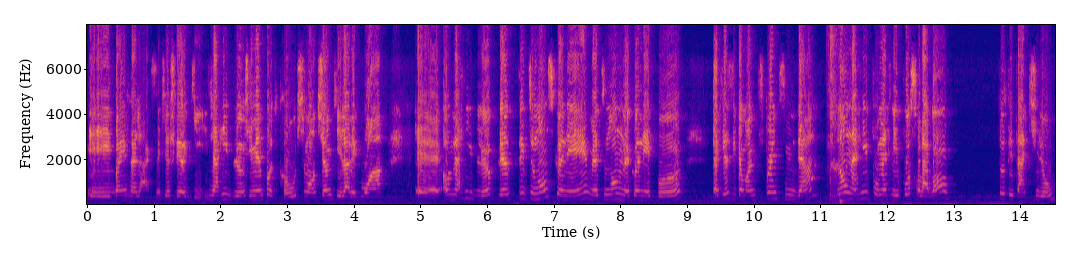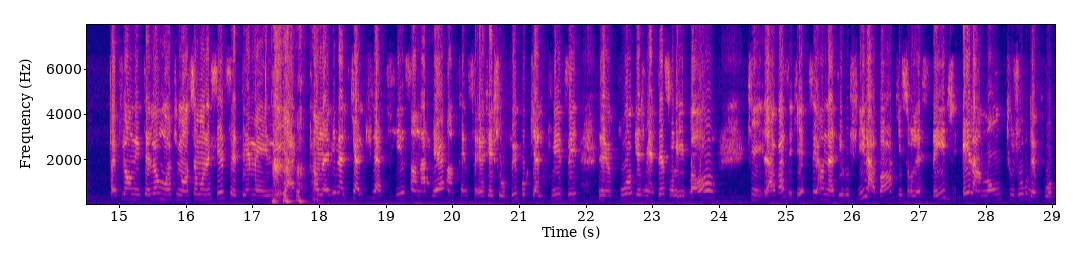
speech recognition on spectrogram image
est bien relax. Fait que là, je fais, OK, j'arrive là, j'ai même pas de coach, c'est mon chum qui est là avec moi. Euh, on arrive là, puis là, tu sais, tout le monde se connaît, mais tout le monde ne me connaît pas. Fait que là, c'est comme un petit peu intimidant. Là, on arrive pour mettre les poids sur la barre, tout est en kilos. Fait que là, on était là, moi puis mon chum, on essayait de se démêler. à- on avait notre calculatrice en arrière en train de se réchauffer pour calculer, tu sais, le poids que je mettais sur les barres. Puis la base, c'est que, tu sais, en haltérophilie, la barre qui est sur le stage, elle, elle monte toujours de poids.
